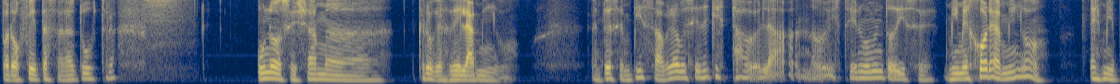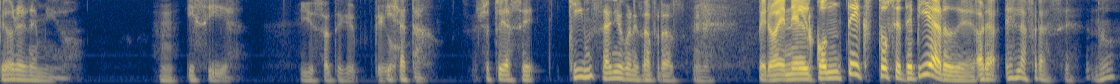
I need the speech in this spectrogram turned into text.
profeta Zaratustra. Uno se llama, creo que es del amigo. Entonces empieza a hablar, vos decís, ¿de qué está hablando? ¿Viste? Y en un momento dice, mi mejor amigo es mi peor enemigo. Mm. Y sigue. Y esa te que pegó. Y ya está. Yo estoy hace 15 años con esa frase. Mira. Pero en el contexto se te pierde. Ahora, es la frase, ¿no?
